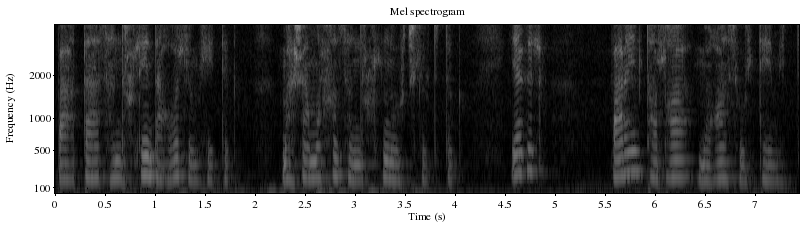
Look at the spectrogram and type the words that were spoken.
багада сонирхлын дагуул юм хийдэг. Маш амархан сонирхол нь өөрчлөгддөг. Яг л барын толгой могоон сүлтэй мэт.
